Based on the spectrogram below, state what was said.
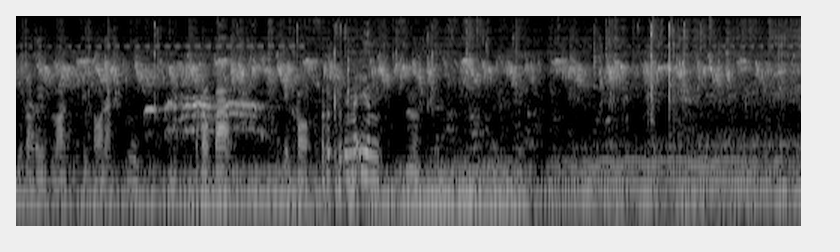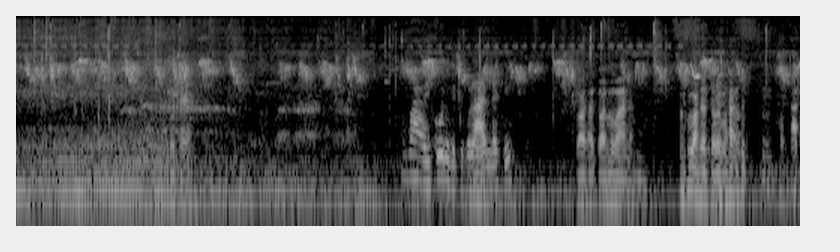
มันต้องรีบมอสติดคอนะไม่ต้อง ป้าติดคอกินมาอิ่มกาแฟว้าวไอ้กุ้นก็ถือร้ายเลยทีวางสายจอยเมื่อวานนะวางสายจอยเมื่อวานเขาตัด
